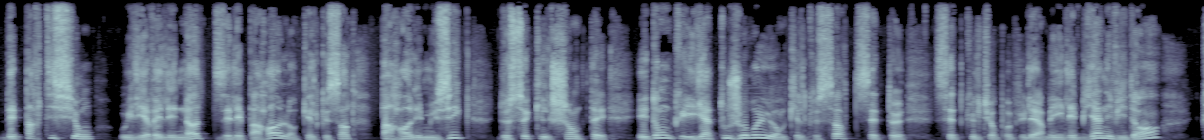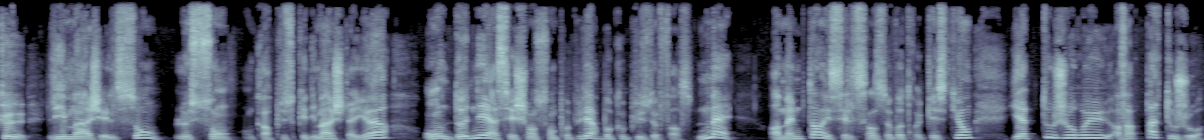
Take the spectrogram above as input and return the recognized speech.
des partitions où il y avait les notes et les paroles, en quelque sorte, paroles et musique de ce qu'ils chantaient. Et donc, il y a toujours eu, en quelque sorte, cette, cette culture populaire. Mais il est bien évident que l'image et le son, le son encore plus que l'image d'ailleurs, ont donné à ces chansons populaires beaucoup plus de force. Mais en même temps, et c'est le sens de votre question, il y a toujours eu, enfin pas toujours,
